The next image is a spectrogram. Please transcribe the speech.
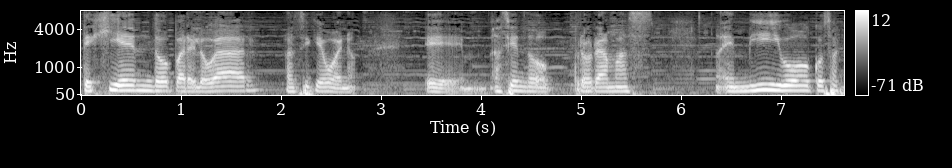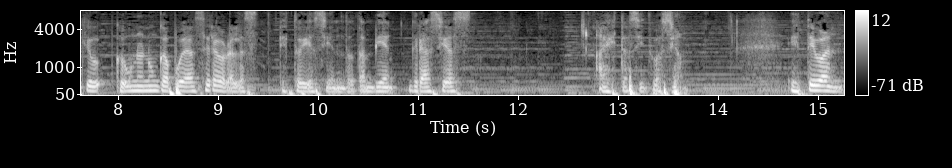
tejiendo para el hogar, así que bueno, eh, haciendo programas en vivo, cosas que, que uno nunca puede hacer, ahora las estoy haciendo también gracias a esta situación. Esteban,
